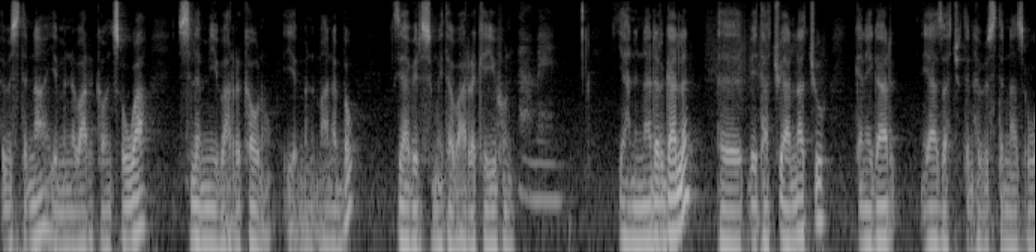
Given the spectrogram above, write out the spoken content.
ህብስትና የምንባርከውን ጽዋ ስለሚባርከው ነው የምንማነበው። እግዚአብሔር ስሙ የተባረከ ይሁን። ያን እናደርጋለን። ቤታችሁ ያላችሁ ከኔ ጋር የያዛችሁትን ህብስትና ጽዋ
